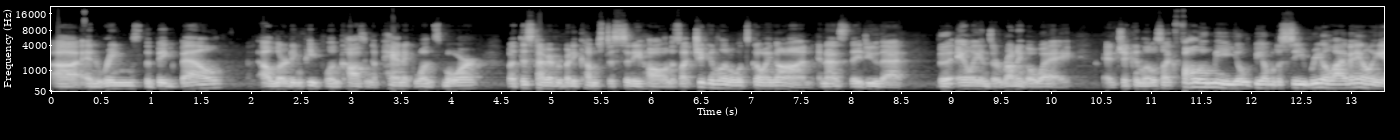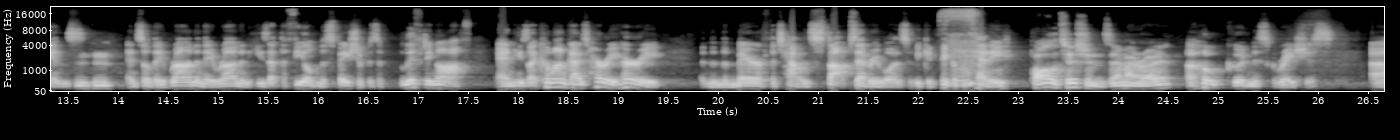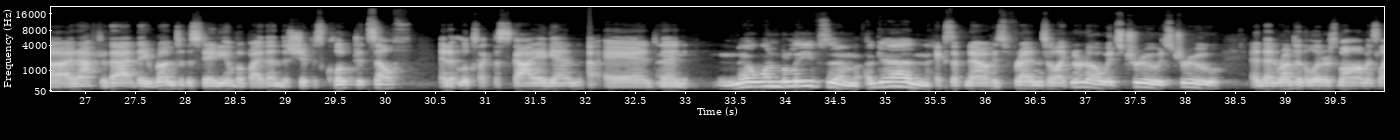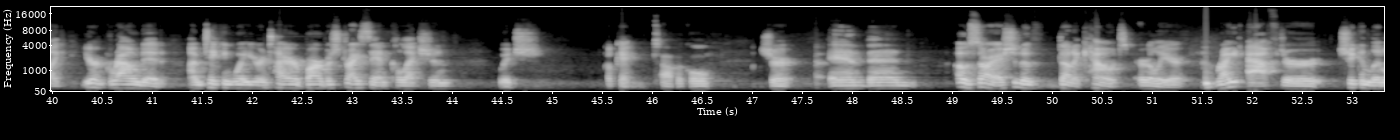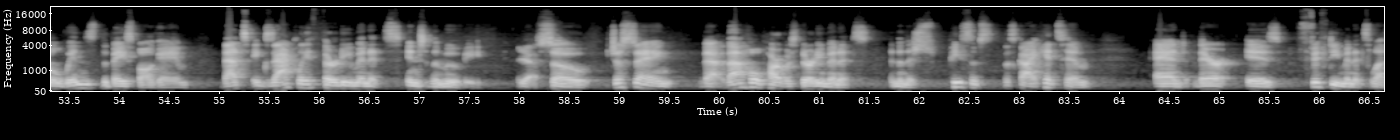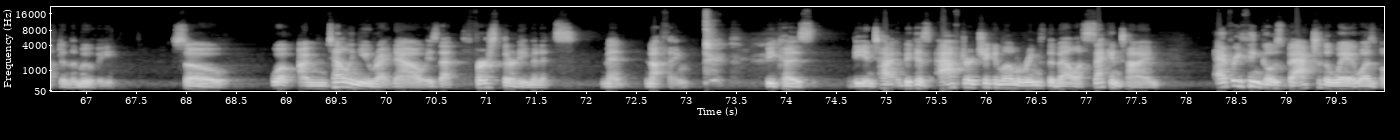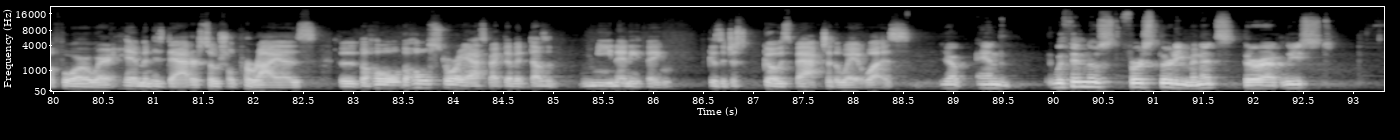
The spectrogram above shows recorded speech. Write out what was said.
uh, and rings the big bell alerting people and causing a panic once more but this time everybody comes to city hall and is like chicken little what's going on and as they do that the aliens are running away and chicken little's like follow me you'll be able to see real live aliens hmm and so they run and they run, and he's at the field, and the spaceship is lifting off. And he's like, "Come on, guys, hurry, hurry!" And then the mayor of the town stops everyone so he can pick up a penny. Politicians, am I right? Oh goodness gracious! Uh, and after that, they run to the stadium, but by then the ship has cloaked itself, and it looks like the sky again. And then, And no one believes him again. except now, his friends are like, "No, no, it's true, it's true." And then Runt of the Litter's mom is like, "You're grounded. I'm taking away your entire Barbra Streisand collection." Which, okay, Topical. Sure. And then, oh, sorry, I should have done a count earlier. Right after Chicken Little wins the baseball game, that's exactly 30 minutes into the movie. Yes. So just saying that that whole part was 30 minutes, and then this piece of the sky hits him, and there is 50 minutes left in the movie. So what I'm telling you right now is that the first 30 minutes meant nothing because the entire because after Chicken Little rings the bell a second time, everything goes back to the way it was before, where him and his dad are social pariahs. The the whole the whole story aspect of it doesn't mean anything because it just goes back to the way it was. Yep. And within those first 30 minutes, there are at least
